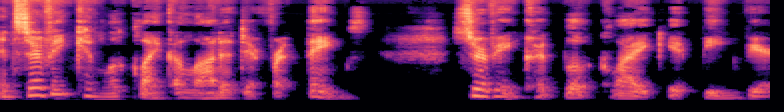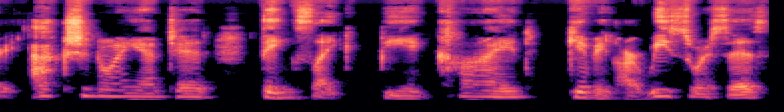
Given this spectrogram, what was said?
And serving can look like a lot of different things. Serving could look like it being very action oriented, things like being kind, giving our resources,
